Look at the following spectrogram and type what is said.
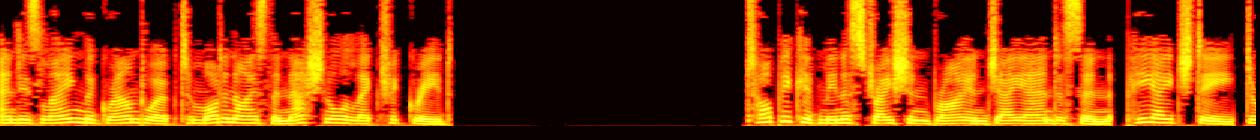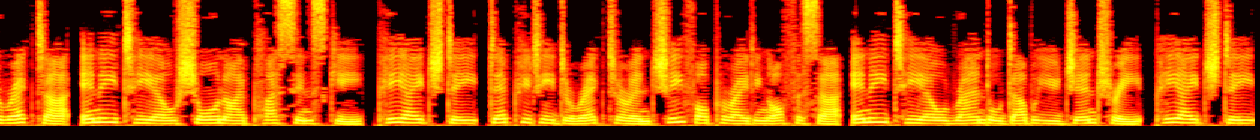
and is laying the groundwork to modernize the national electric grid. Topic administration Brian J. Anderson, Ph.D., Director, NETL Sean I. Plasynski, Ph.D., Deputy Director and Chief Operating Officer, NETL Randall W. Gentry, Ph.D.,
